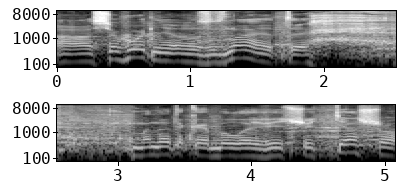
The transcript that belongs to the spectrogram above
А сьогодні, знаєте, у мене таке було відчуття, що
